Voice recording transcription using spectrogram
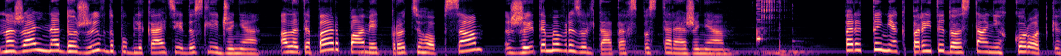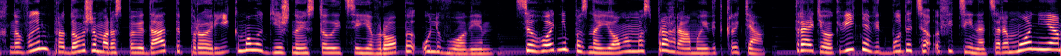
на жаль, не дожив до публікації дослідження, але тепер пам'ять про цього пса житиме в результатах спостереження. Перед тим як перейти до останніх коротких новин, продовжимо розповідати про рік молодіжної столиці Європи у Львові. Сьогодні познайомимо з програмою відкриття. 3 квітня відбудеться офіційна церемонія,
